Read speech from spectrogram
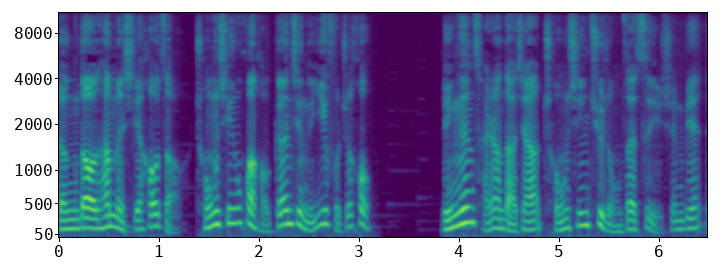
等到她们洗好澡、重新换好干净的衣服之后，林恩才让大家重新聚拢在自己身边，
